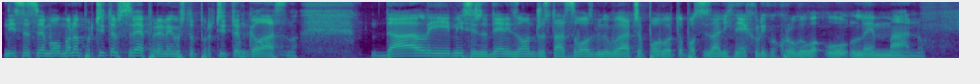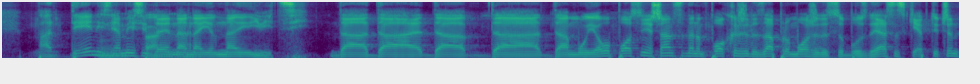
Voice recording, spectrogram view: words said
nisam sve, moram pročitam sve pre nego što pročitam glasno. Da li misliš da Denis Ondžu stasa ozbiljnog vozača, pogotovo posle zadnjih nekoliko krugova u Le Manu? Pa Denis, ja mm, mislim pa, da je na, na, na ivici da, da, da, da, da mu je ovo poslednja šansa da nam pokaže da zapravo može da se obuzda. Ja sam skeptičan,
